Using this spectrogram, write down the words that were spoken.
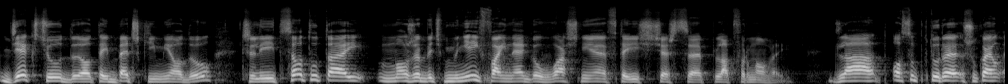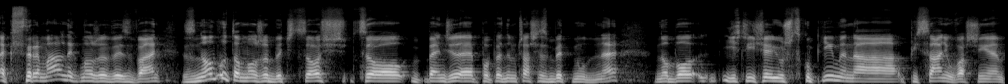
dziegciu do tej beczki miodu, czyli co tutaj może być mniej fajnego właśnie w tej ścieżce platformowej. Dla osób, które szukają ekstremalnych może wyzwań, znowu to może być coś, co będzie po pewnym czasie zbyt nudne, no bo jeśli się już skupimy na pisaniu właśnie e,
